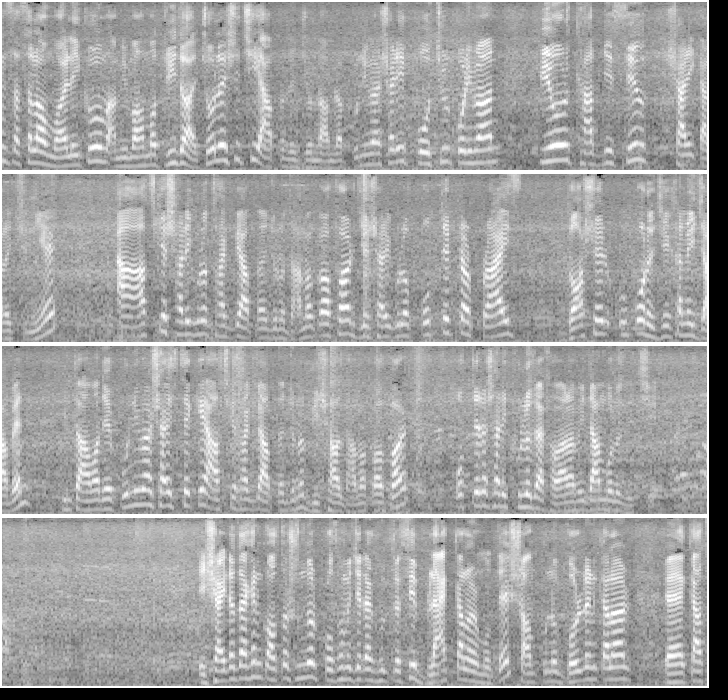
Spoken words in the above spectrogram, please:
আসসালামু আলাইকুম। আমি মোহাম্মদ হৃদয়। চলে এসেছি আপনাদের জন্য। আমরা পূর্ণিমা শাড়ি, প্রচুর পরিমাণ পিওর খাদ্য সিল্ক শাড়ি কালেকশন নিয়ে। আজকে শাড়িগুলো থাকবে আপনাদের জন্য ধামাকা অফার যে শাড়িগুলো প্রত্যেকটার প্রাইস দশের উপরে যেখানেই যাবেন, কিন্তু আমাদের পূর্ণিমা সাইজ থেকে আজকে থাকবে আপনার জন্য বিশাল ধামাকা অফার প্রত্যেকটা শাড়ি খুলে দেখাও, আর আমি দাম বলে দিচ্ছি। এই শাড়িটা দেখেন কত সুন্দর। প্রথমে যেটা খুলতেছি ব্ল্যাক কালার মধ্যে, সম্পূর্ণ গোল্ডেন কালার কাজ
